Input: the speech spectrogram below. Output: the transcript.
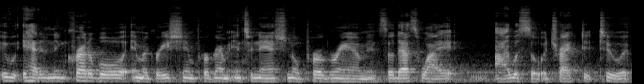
it had an incredible immigration program, international program, and so that's why I was so attracted to it.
